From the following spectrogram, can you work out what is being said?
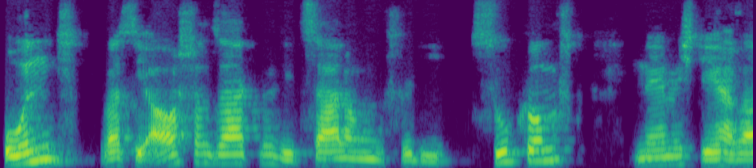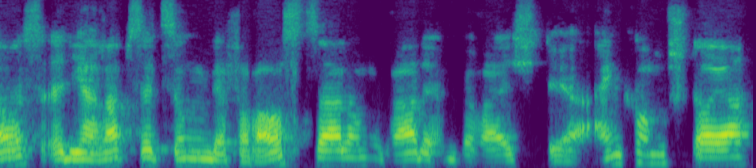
Und, was Sie auch schon sagten, die Zahlungen für die Zukunft, nämlich die, Heraus äh, die Herabsetzung der Vorauszahlungen, gerade im Bereich der Einkommensteuer,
